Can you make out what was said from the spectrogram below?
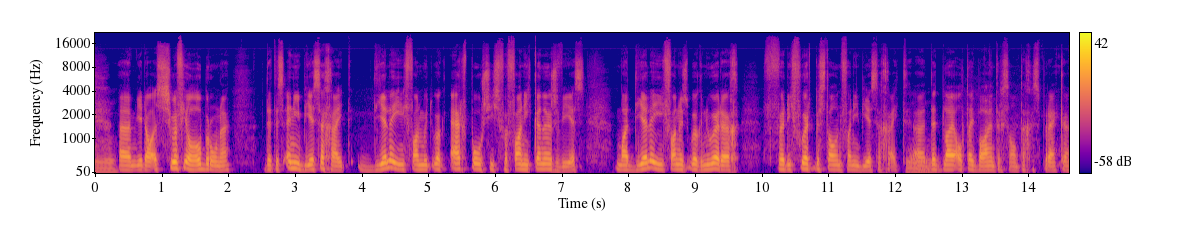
Ehm um, jy daar is soveel hulpbronne. Dit is in die besigheid. Dele hiervan moet ook erfporsies vir van die kinders wees, maar dele hiervan is ook nodig vir die voortbestaan van die besigheid. Uh, hmm. dit bly altyd baie interessante gesprekke.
